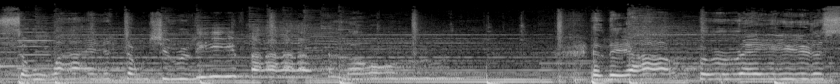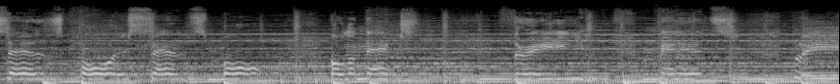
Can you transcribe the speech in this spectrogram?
So why don't you leave her alone? And the operator says 40 cents more for the next three minutes. Please,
